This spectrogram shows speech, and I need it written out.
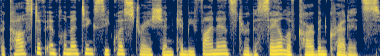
the cost of implementing sequestration can be financed through the sale of carbon credits.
